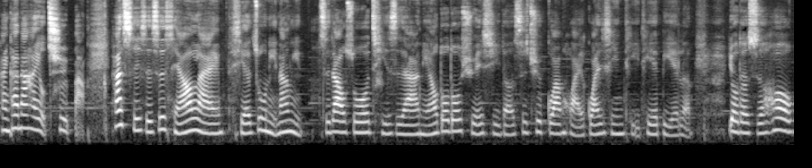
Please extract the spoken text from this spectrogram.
看看他还有翅膀，他其实是想要来协助你，让你知道说，其实啊你要多多学习的是去关怀、关心、体贴别人，有的时候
